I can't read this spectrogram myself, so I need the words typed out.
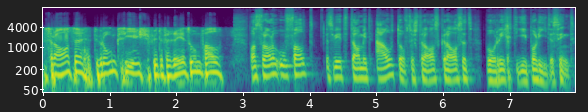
das Rasen der Grund war für den Verkehrsunfall. Was vor allem auffällt, es wird da mit Autos auf der Straße gerastet, wo richtige Boliden sind.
